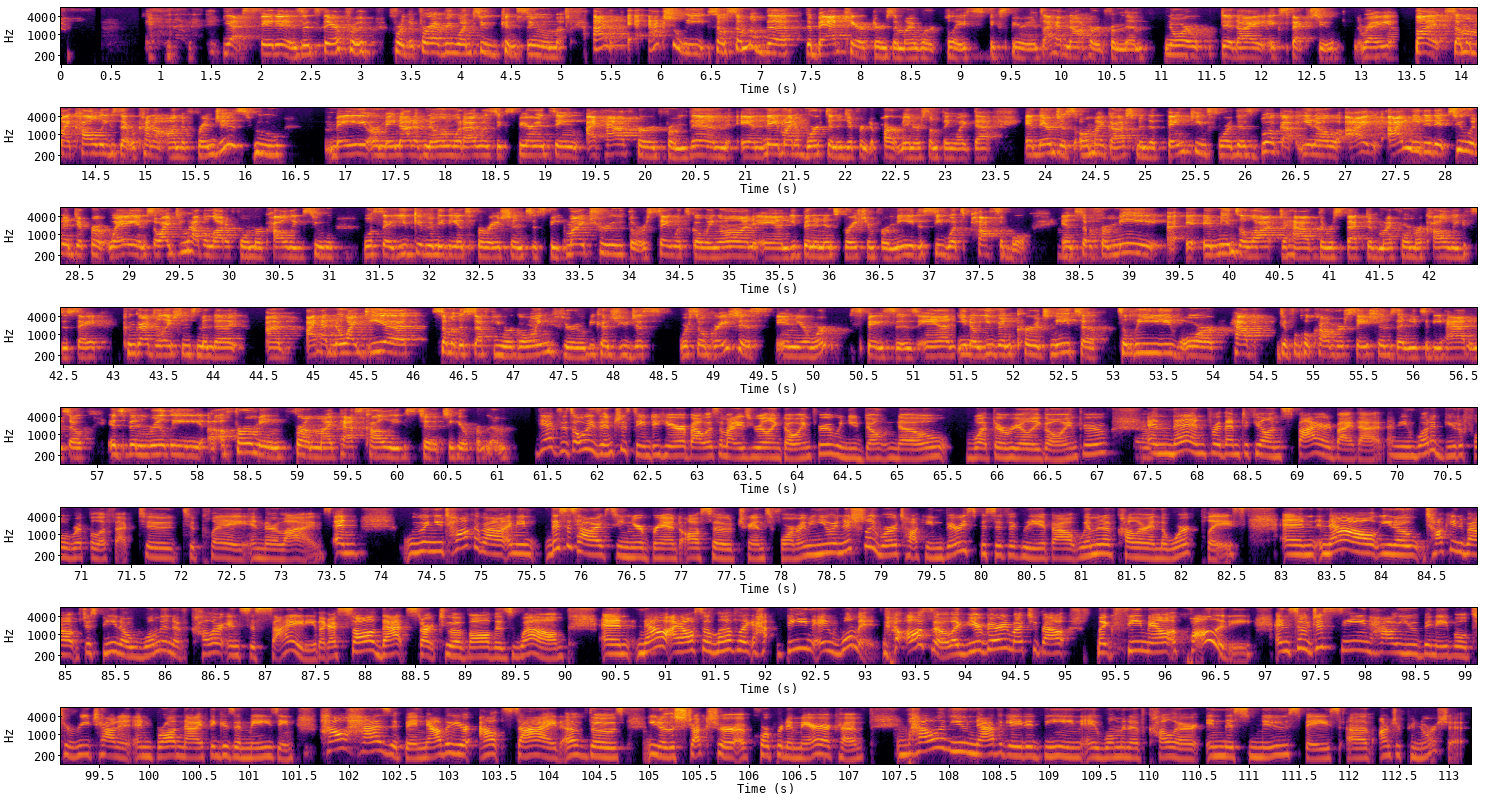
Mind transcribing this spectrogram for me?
yes, it is. It's there for for the for everyone to consume. I actually so some of the the bad characters in my workplace experience, I have not heard from them, nor did I expect to, right? But some of my colleagues that were kind of on the fringes who may or may not have known what I was experiencing. I have heard from them, and they might have worked in a different department or something like that. And they're just, oh my gosh, Minda, thank you for this book. I, you know, I I needed it too in a different way. And so I do have a lot of former colleagues who will say, you've given me the inspiration to speak my truth or say what's going on, and you've been an inspiration for me to see what's possible. Mm-hmm. And so for me, it, it means a lot to have the respect of my former colleagues to say, congratulations, Minda I, I had no idea some of the stuff you were going through because you just were so gracious in your workspaces. And you know you've encouraged me to to leave or have difficult conversations that need to be had. And so it's been really uh, affirming from my past colleagues to to hear from them. Yeah, because it's always interesting to hear about what somebody's really going through when you don't know what they're really going through yeah. and then for them to feel inspired by that i mean what a beautiful ripple effect to to play in their lives. And when you talk about i mean this is how i've seen your brand also transform. I mean you initially were talking very specifically about women of color in the workplace and now you know talking about just being a woman of color in society like i saw that start to evolve as well. And now i also love like being a woman also like you're very much about like female equality. And so just seeing how you've been able to reach out and, and broaden that, I think is amazing. How has it been now that you're outside of those, you know, the structure of corporate America? How have you navigated being a woman of color in this new space of entrepreneurship?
